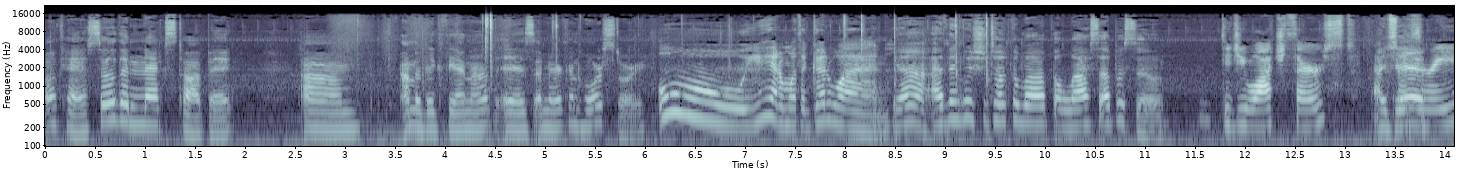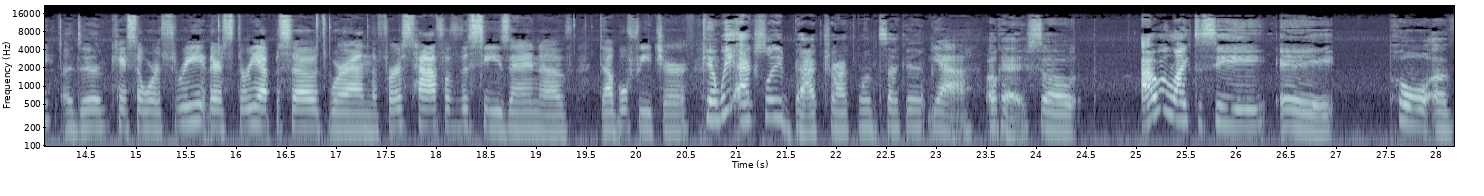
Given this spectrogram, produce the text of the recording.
Okay, so the next topic, um, I'm a big fan of is American Horror Story. Ooh, you hit him with a good one. Yeah, I think we should talk about the last episode. Did you watch Thirst? I did. three. I did. Okay, so we're three. There's three episodes. We're on the first half of the season of double feature. Can we actually backtrack one second? Yeah. Okay, so I would like to see a poll of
